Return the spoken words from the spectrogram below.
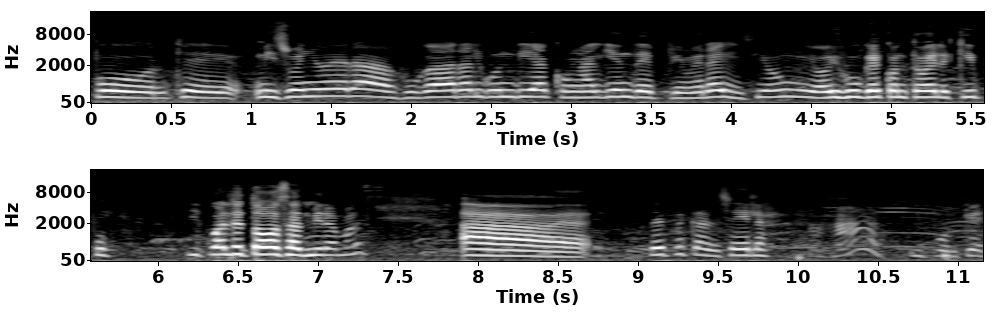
Porque mi sueño era jugar algún día con alguien de primera división y hoy jugué con todo el equipo. ¿Y cuál de todos admira más? A Pepe Cancela, Ajá. ¿Y por qué?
